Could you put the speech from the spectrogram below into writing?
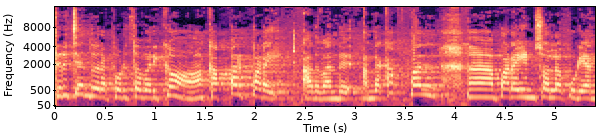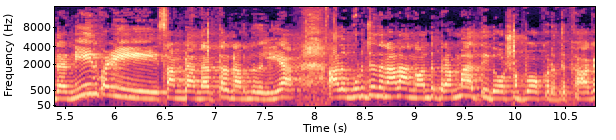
திருச்செந்தூரை பொறுத்த பொறுத்த வரைக்கும் கப்பற்படை அது வந்து அந்த கப்பல் படைன்னு சொல்லக்கூடிய அந்த நீர்வழி சண்டை அந்த இடத்துல நடந்தது இல்லையா? அது முடிஞ்சதுனால அங்கே வந்து பிரம்மஹத்தி தோஷம் போக்குறதுக்காக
